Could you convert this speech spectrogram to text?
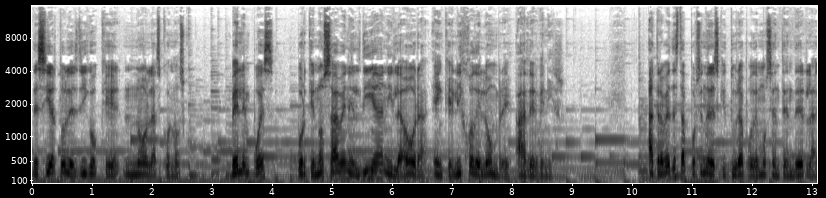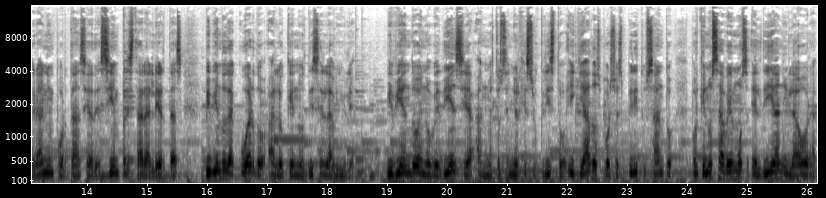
De cierto les digo que no las conozco. Velen pues, porque no saben el día ni la hora en que el Hijo del Hombre ha de venir. A través de esta porción de la escritura podemos entender la gran importancia de siempre estar alertas, viviendo de acuerdo a lo que nos dice la Biblia, viviendo en obediencia a nuestro Señor Jesucristo y guiados por su Espíritu Santo, porque no sabemos el día ni la hora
